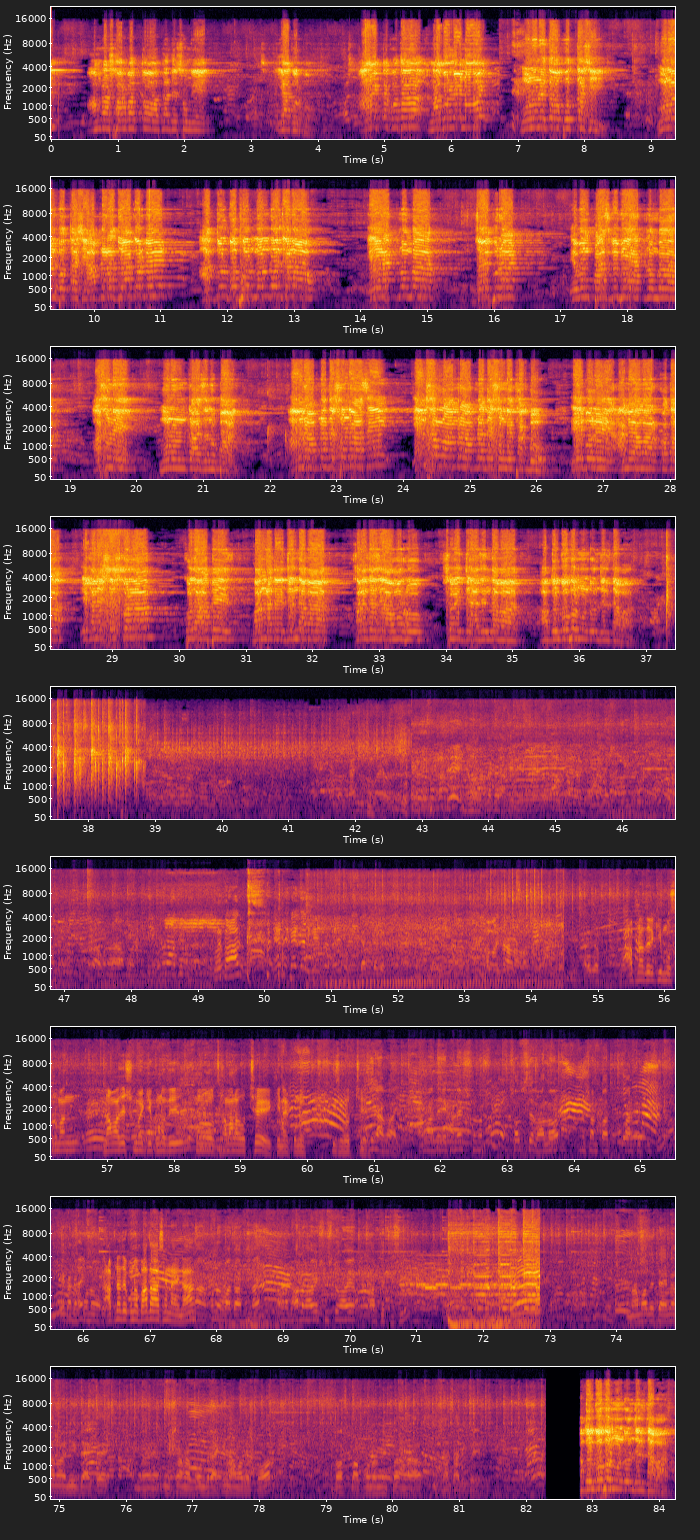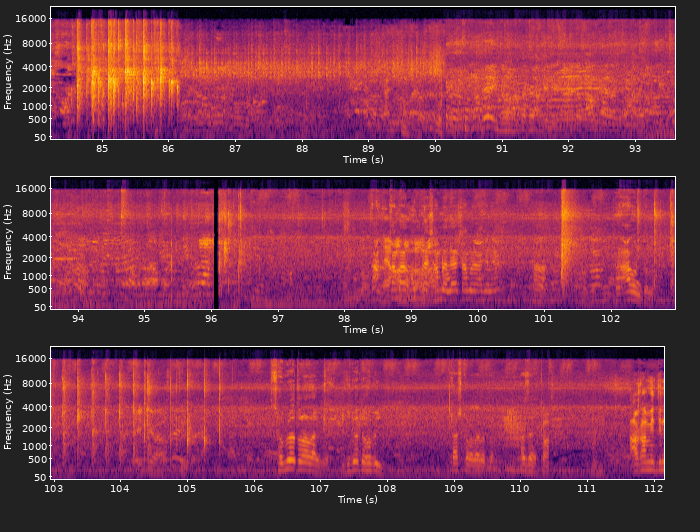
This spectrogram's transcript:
আমরা সর্বাত্ম আপনাদের সঙ্গে ইয়া করব। আর একটা কথা না বললে নয়, মনোনীত প্রত্যাশী, মনোনয়ন প্রত্যাশী, আপনারা দোয়া করবেন, আব্দুল গফুর মন্ডল যেন এই এক নম্বর জয়পুরহাট এবং পাঁচ বিবি এক নম্বর আসনে মনোনয়নটা যেন পাই আমরা আপনাদের সঙ্গে আছি। ইনশাল্লাহ আমরা আপনাদের সঙ্গে থাকব। এই বলে আমি আমার কথা এখানে শেষ করলাম। খোদা হাফেজ, বাংলাদেশ জিন্দাবাদ। খালেদা জিয়া অমর হোক, শহীদ জিয়া জিন্দাবাদ। আব্দুল গফর মন্ডল জিন্দাবাদ। আপনাদের কি মুসলমান নামাজের সময় কি কোনো দি- কোনো ঝামেলা হচ্ছে কি না কোনো কিছু হচ্ছে? না ভাই আমাদের এখানে সবচেয়ে ভালো অনুষ্ঠান পার- পার করতেছি। এখানে কোনো আপনাদের কোনো বাধা আছে নাই না? না কোনো বাধা আছে নাই। আমরা ভালোভাবে সুস্থভাবে পার করতেছি। নামাজের টাইমে আমরা নির্ধারিত মানে অনুষ্ঠান আমরা বন্ধ রাখি নামাজের পর। দশ বা পনেরো মিনিট পর আমরা অনুষ্ঠান চালু করি। আব্দুল গফর মন্ডল নে। হ্যাঁ হ্যাঁ আগুন তোলা ছবিও তোলা লাগবে ভিডিও তো হবেই কাজ করা যাবে তো আচ্ছা আগামী দিন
